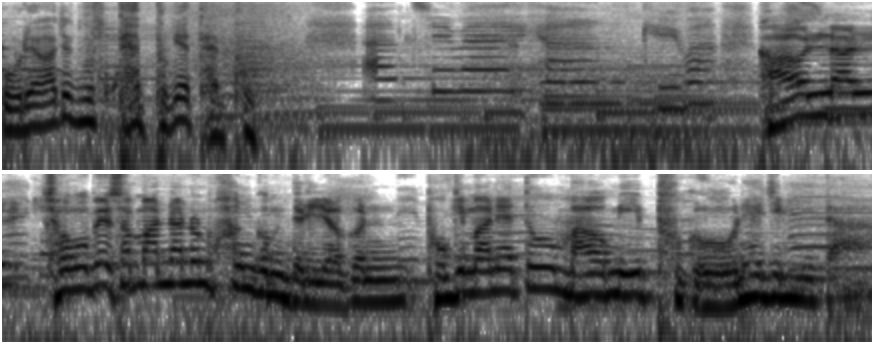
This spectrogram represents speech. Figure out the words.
올해가 아주 무슨 대풍이야, 대풍. 가을날 정읍에서 만나는 황금들녘은 보기만 해도 마음이 푸근해집니다.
